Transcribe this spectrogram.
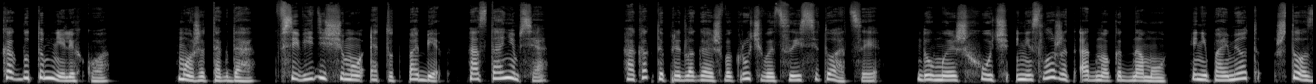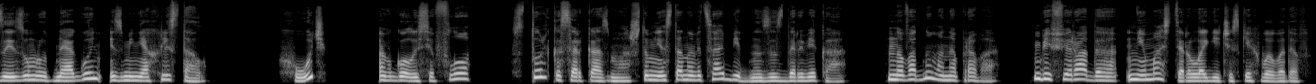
«Как будто мне легко. Может, тогда всевидящему этот побег Останемся? А как ты предлагаешь выкручиваться из ситуации? Думаешь, Хуч не сложит одно к одному и не поймет, что за изумрудный огонь из меня хлестал? Хуч? В голосе Фло столько сарказма, что мне становится обидно за здоровяка. Но в одном она права. Биферада не мастер логических выводов.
